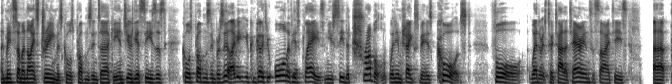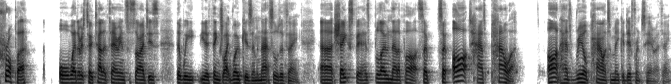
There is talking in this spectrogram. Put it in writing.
A Midsummer Night's Dream has caused problems in Turkey, and Julius Caesar's caused problems in Brazil. I mean, you can go through all of his plays and you see the trouble that William Shakespeare has caused for whether it's totalitarian societies uh, proper or whether it's totalitarian societies that we, you know, things like wokeism and that sort of thing. Uh, Shakespeare has blown that apart. So, so art has power. Art has real power to make a difference here. I think.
